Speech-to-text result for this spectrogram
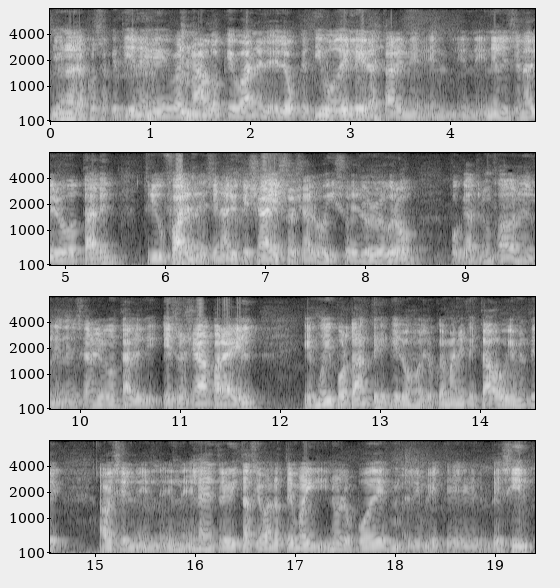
Y una de las cosas que tiene Bernardo, que va en el, objetivo de él era estar en, el escenario de Got triunfar en el escenario, que ya eso ya lo hizo, él lo logró, porque ha triunfado en el, escenario de Got Eso ya para él es muy importante, que lo, que ha manifestado, obviamente, a veces en, las entrevistas se van los temas y no lo puede este, decir,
